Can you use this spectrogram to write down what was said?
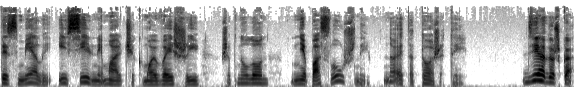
Ты смелый и сильный мальчик, мой Вэйши, шепнул он. Непослушный, но это тоже ты. Дедушка!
